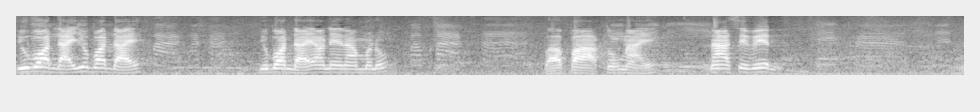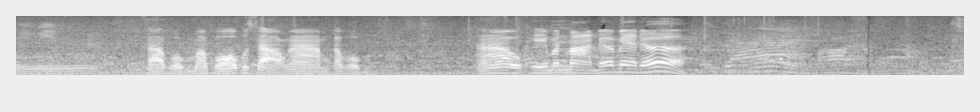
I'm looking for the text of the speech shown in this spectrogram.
อยู่บอนไหนอยู่บอนไหนอยู่บอนไหนเอาแนะนำมาเนาะปลาปากตรงไหน หน้าเซเว่นอืมค รับผมมาพอผู้สาวงามครับผมอ่าโอเคมันมาเด้อแม่เด้อโซ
